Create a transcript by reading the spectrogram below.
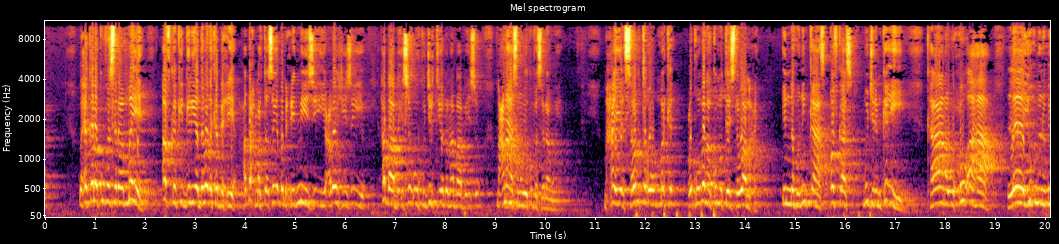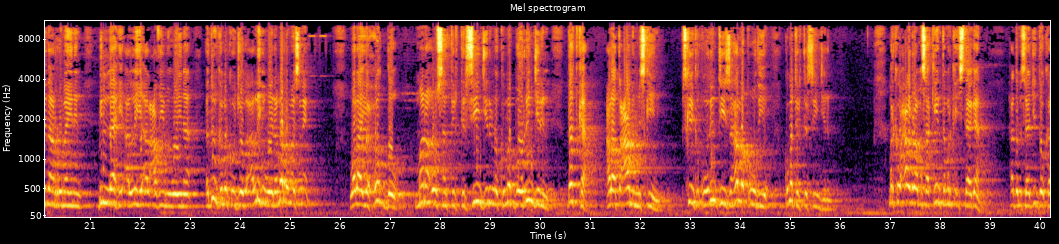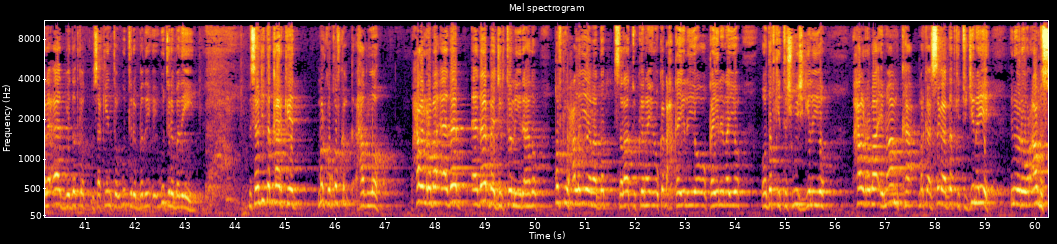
Waxay kaloo ku fasiraan maye afka ka geliya dabada ka bixiya. Ha dhex marto isaga dham xiidmihiisa iyo calooshiisa iyo ha baabi'iso uurku jirtii o dhan ha baabi'iso. Macnahaasna way ku fasiraan wey maxaa sababta uu marka cuquubadan ku mutaysta waa maxay? Inahu ninkaas qofkaas mujrimka ihi kaana wuxuu ahaa laa yu'minu midaan rumaynin billaahi allihii alcaiimi weynaa adduunka markuu joogo allihii weynaa ma rumaysnayn. Walaa yaxudu mana uusan tirtirsiin jirinoo kuma boorin jirin dadka calaa acaami miskiin. Miskiinka quudintiisa ha la quudiyo kuma tirtirsiin jirin. Marka waxaa la rabaa masaakiinta markay istaagaan hadda masaajidoo kale aad bay dadka masaakiinta ugu tira badan ugu tiro badan yihiin. Masaajidda qaarkeed markuu qofka hadlo waxaa la rabaa aadaab aadaab baa jirto la yidhaahdo qofkii waxaa laga yaabaa dad salaad tukanaya inuu ka dhex qayliyo oo qaylinayo oo dadkii tashwiish geliyo. Waxaa la rabaa imaamka marka isagaa dadka tujinaye inuu yidha war aamus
